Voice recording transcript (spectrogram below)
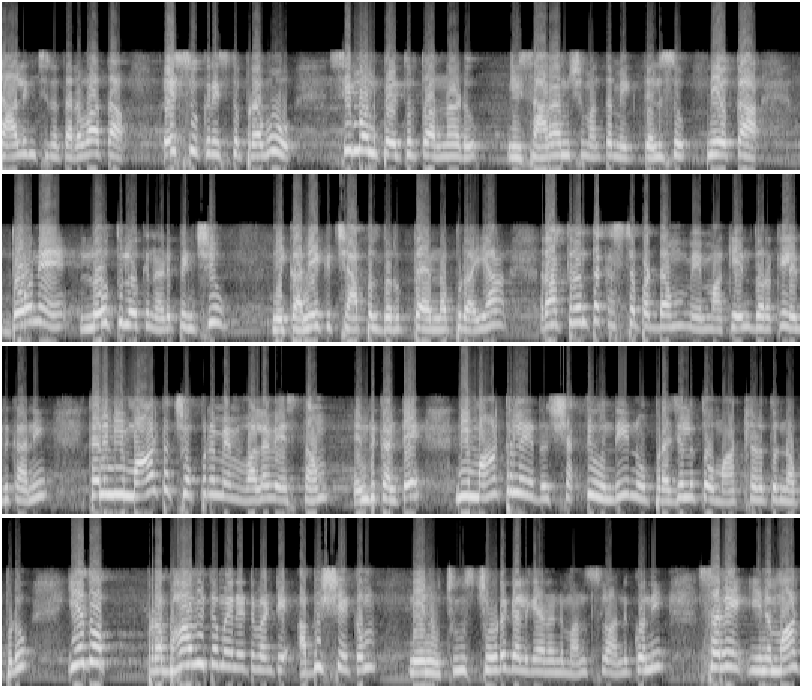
చాలించిన తర్వాత యేసుక్రీస్తు ప్రభు సిమోన్ పేతురుతో అన్నాడు ఈ సారాంశం అంతా మీకు తెలుసు. నీ యొక్క దోనె లోతులోకి నడిపించు. నీకు అనేక చేపలు దొరుకుతాయి అన్నప్పుడు అయ్యా రాత్రంతా కష్టపడ్డాం. మేము మాకేం దొరకలేదు కానీ కానీ నీ మాట చొప్పున మేము వల వేస్తాం. ఎందుకంటే నీ మాటలో ఏదో శక్తి ఉంది. నువ్వు ప్రజలతో మాట్లాడుతున్నప్పుడు ఏదో ప్రభావితమైనటువంటి అభిషేకం నేను చూసి చూడగలిగానని మనసులో అనుకొని సరే ఈయన మాట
